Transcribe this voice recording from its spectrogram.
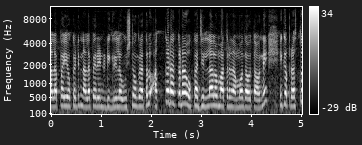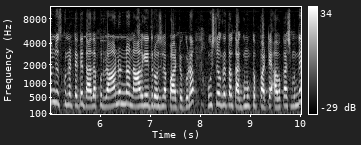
నలభై ఒకటి నలభై రెండు డిగ్రీల ఉష్ణోగ్రతలు అక్కడక్కడ ఒక జిల్లాలో మాత్రం నమోదవుతా ఉన్నాయి. ఇక ప్రస్తుతం చూసుకున్నట్టయితే దాదాపు రానున్న నాలుగైదు రోజుల పాటు కూడా ఉష్ణోగ్రతలు తగ్గుముక్క పట్టే అవకాశం ఉంది.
